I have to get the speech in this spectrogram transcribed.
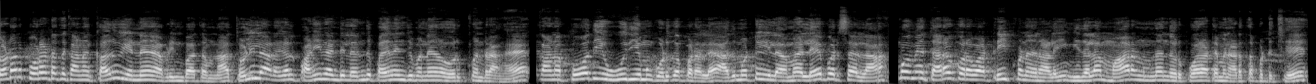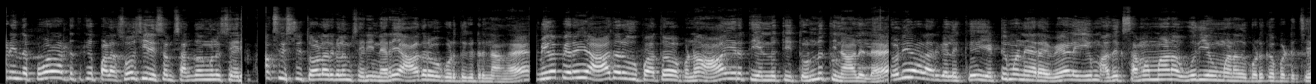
தொடர் போராட்டத்துக்கான கரு என்ன அப்படின்னு பார்த்தோம்னா தொழிலாளர்கள் பனிரெண்டுல இருந்து பதினஞ்சு மணி நேரம் ஒர்க் பண்றாங்க. அதுக்கான போதிய ஊதியமும் கொடுக்கப்படல. அது மட்டும் இல்லாம லேபர்ஸ் எல்லாம் ரொம்பவுமே தரக்குறைவா ட்ரீட் பண்ணதுனாலையும் இதெல்லாம் மாறணும் தான் இந்த ஒரு போராட்டமே நடத்தப்பட்டுச்சு. இப்படி இந்த போராட்டத்துக்கு பல சோசியலிசம் சங்கங்களும் சரி மார்க்சிஸ்ட் தோழர்களும் சரி நிறைய ஆதரவு கொடுத்துக்கிட்டு இருந்தாங்க. மிகப்பெரிய ஆதரவு பார்த்தோம் அப்படின்னா ஆயிரத்தி எண்ணூத்தி தொண்ணூத்தி நாலுல தொழிலாளர்களுக்கு எட்டு மணி நேர வேலையும் அதுக்கு சமமான ஊதியமுமானது கொடுக்கப்பட்டுச்சு.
